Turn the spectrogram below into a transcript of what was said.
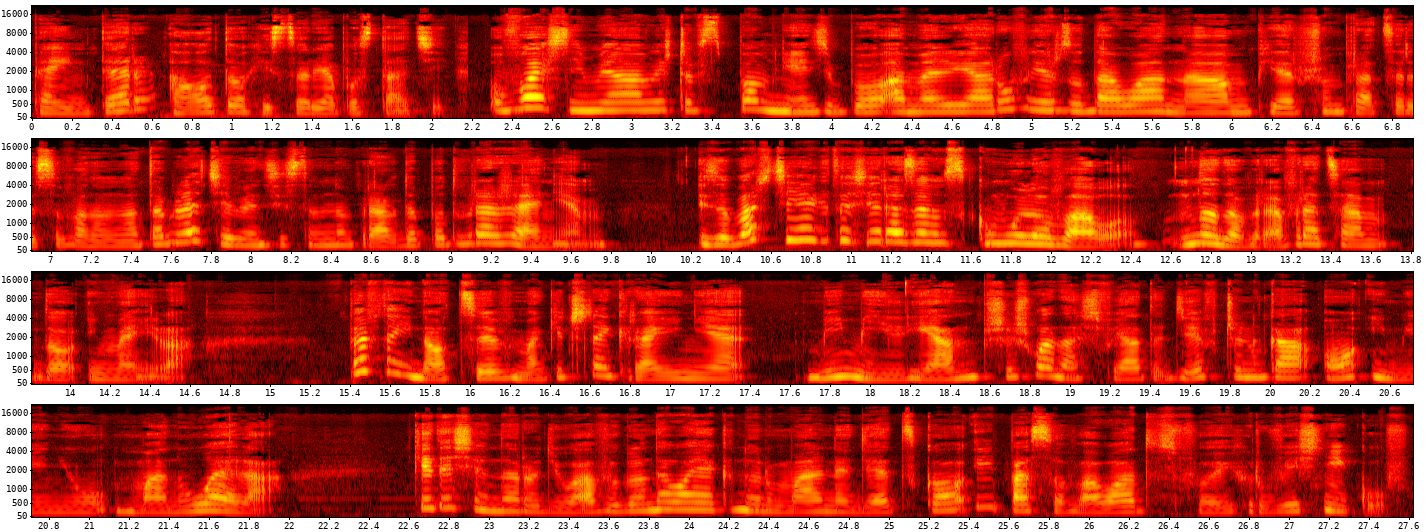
Painter, a oto historia postaci. O właśnie, miałam jeszcze wspomnieć, bo Amelia również dodała nam pierwszą pracę rysowaną na tablecie, więc jestem naprawdę pod wrażeniem. I zobaczcie, jak to się razem skumulowało. No dobra, wracam do e-maila. Pewnej nocy w magicznej krainie Mimilian przyszła na świat dziewczynka o imieniu Manuela. Kiedy się narodziła, wyglądała jak normalne dziecko i pasowała do swoich rówieśników.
